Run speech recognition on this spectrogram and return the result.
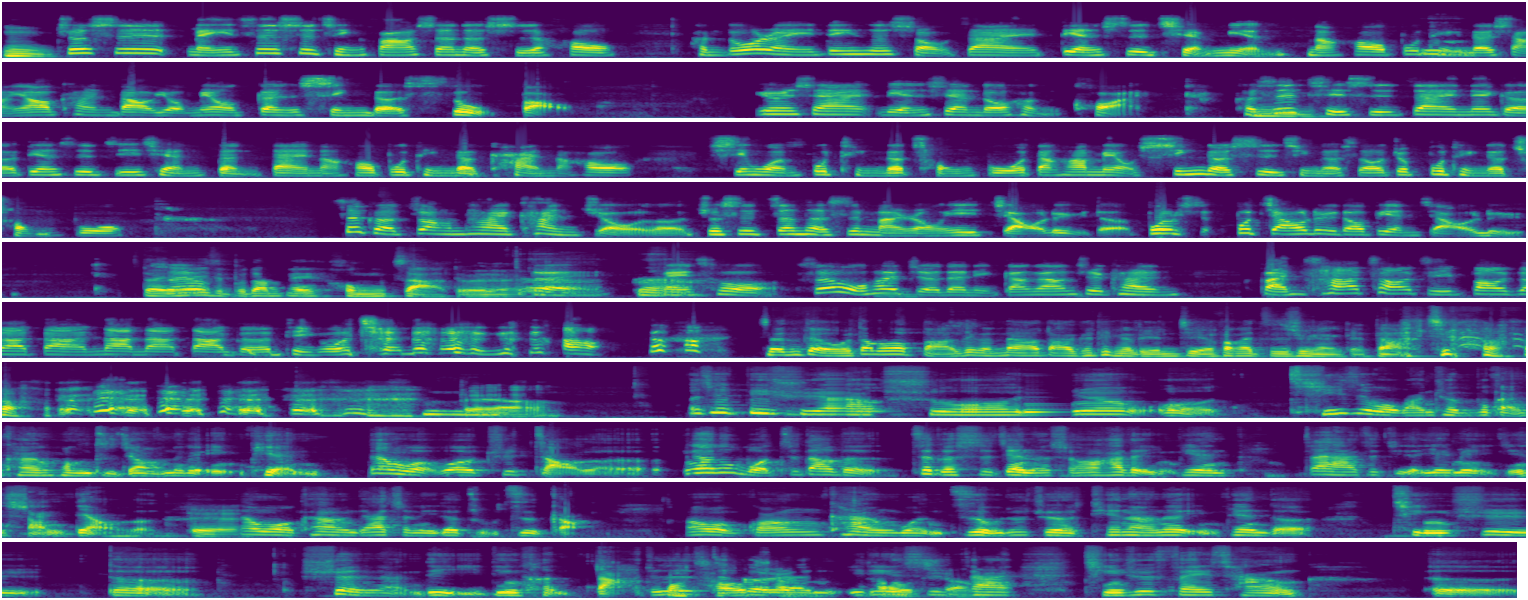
嗯，就是每一次事情发生的时候，很多人一定是守在电视前面，然后不停的想要看到有没有更新的速报，因为现在连线都很快。可是，其实，在那个电视机前等待，然后不停的看，然后新闻不停的重播。当他没有新的事情的时候，就不停的重播。这个状态看久了，就是真的是蛮容易焦虑的。不不焦虑都变焦虑，对，因为一直不断被轰炸，对不对？对，对，没错。所以我会觉得，你刚刚去看反差超级爆炸大娜娜大歌厅，我觉得很好。真的，我到时候把那个娜娜大客厅的链接放在资讯栏给大家。对啊，而且必须要说，因为我其实我完全不敢看黄子佼那个影片，但我我去找了，应该说我知道的这个事件的时候，他的影片在他自己的页面已经删掉了。对，但我看人家整理的逐字稿，然后我光看文字，我就觉得天哪，那个影片的情绪的。渲染力一定很大，就是这个人一定是在情绪非常呃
